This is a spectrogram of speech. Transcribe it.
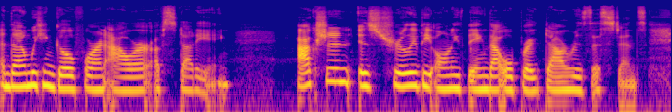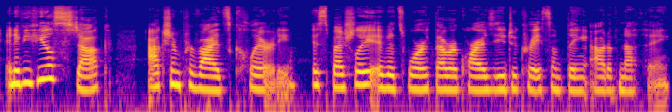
and then we can go for an hour of studying. Action is truly the only thing that will break down resistance. And if you feel stuck, Action provides clarity, especially if it's work that requires you to create something out of nothing.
